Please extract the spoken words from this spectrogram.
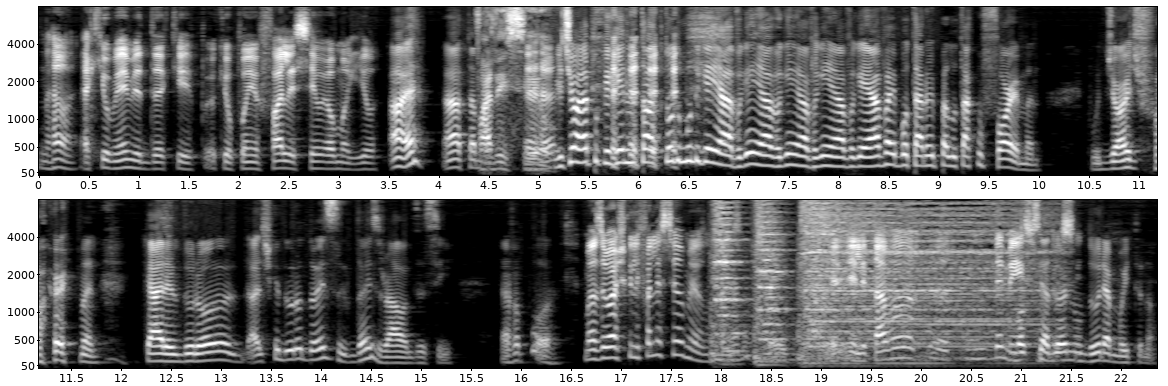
Não, é que o meme da, que, que eu ponho faleceu é o Maguila. Ah, é? Ah, tá bom. Faleceu. Aham. Porque tinha uma época que ele lutava, todo mundo ganhava, ganhava, ganhava, ganhava, ganhava, aí botaram ele pra lutar com o Foreman. O George Foreman. Cara, ele durou, acho que durou dois, dois rounds, assim. Falei, pô, Mas eu acho que ele faleceu mesmo. Ele, ele tava uh, com demência. boxeador assim. não dura muito, não.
